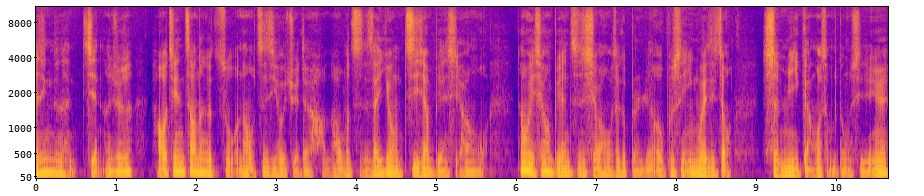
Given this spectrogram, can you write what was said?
人性真的很贱，就是好，我今天照那个做，那我自己会觉得好，那我只是在用计让别人喜欢我，那我也希望别人只是喜欢我这个本人，而不是因为这种。神秘感或什么东西，因为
